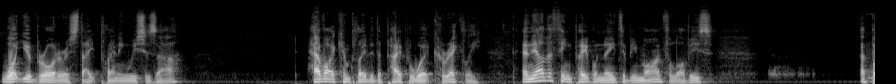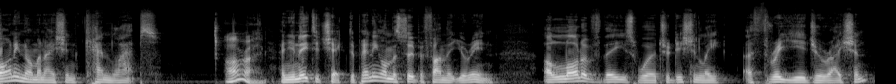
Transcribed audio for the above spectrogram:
what your broader estate planning wishes are. Have I completed the paperwork correctly? And the other thing people need to be mindful of is a binding nomination can lapse. All right. And you need to check, depending on the super fund that you're in, a lot of these were traditionally a three year duration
